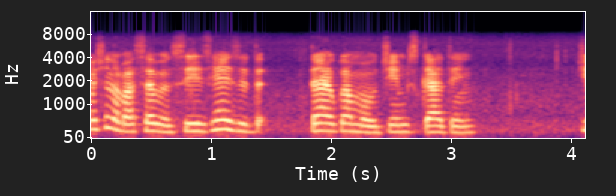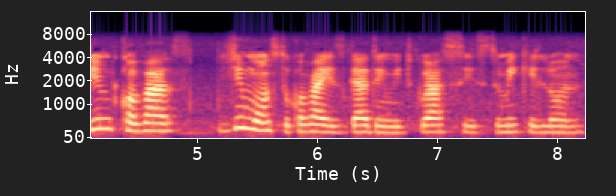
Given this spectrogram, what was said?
question number seven says here is a di diagram of Jim's garden. Jim covers Jim wants to cover his garden with grass seeds to make a lawn.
